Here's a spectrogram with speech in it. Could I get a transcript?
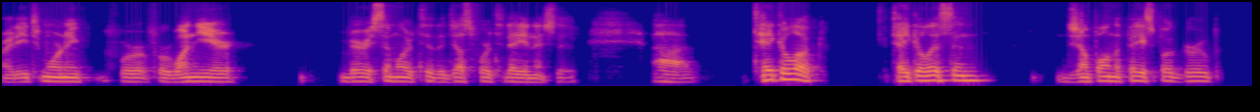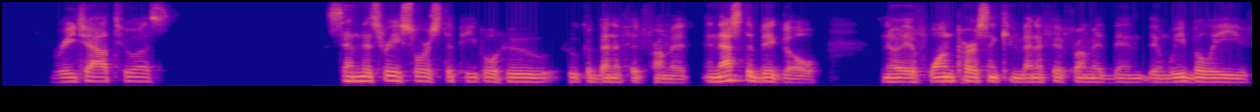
right? Each morning for, for one year, very similar to the Just for Today initiative. Uh, take a look, take a listen, jump on the Facebook group, reach out to us, send this resource to people who who could benefit from it. And that's the big goal you know if one person can benefit from it then then we believe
